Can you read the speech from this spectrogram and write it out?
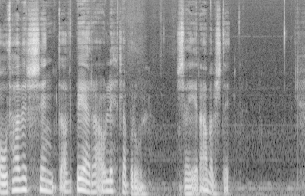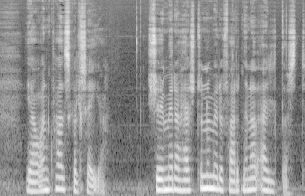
Og það er synd að bera á litlabrún, segir aðalsteinn. Já, en hvað skal segja? Sumir af hestunum eru farnir að eldast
